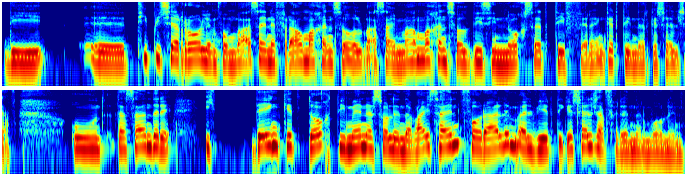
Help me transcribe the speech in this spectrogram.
die äh, typische Rollen von was eine Frau machen soll, was ein Mann machen soll, die sind noch sehr tief verankert in der Gesellschaft. Und das andere, ich denke doch, die Männer sollen dabei sein, vor allem, weil wir die Gesellschaft verändern wollen.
